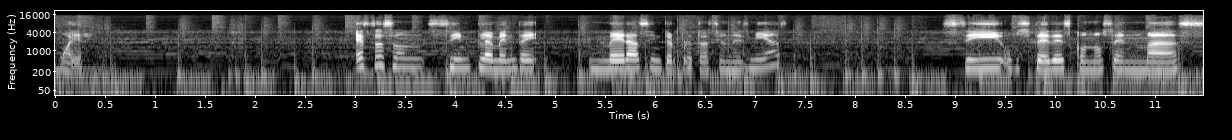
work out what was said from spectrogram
muere. Estas son simplemente meras interpretaciones mías. si ustedes conocen más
